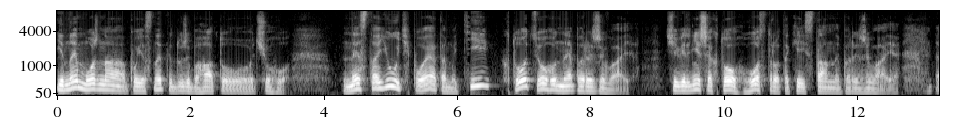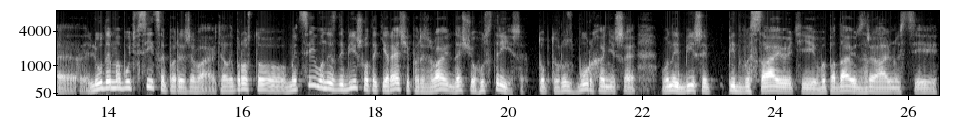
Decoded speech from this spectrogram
І ним можна пояснити дуже багато чого. не стають поетами ті, хто цього не переживає. Чи вірніше, хто гостро такий стан не переживає. Е, Люди, мабуть, всі це переживають, але просто митці вони здебільшого такі речі переживають дещо густріше, тобто розбурханіше, вони більше підвисають і випадають з реальності,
